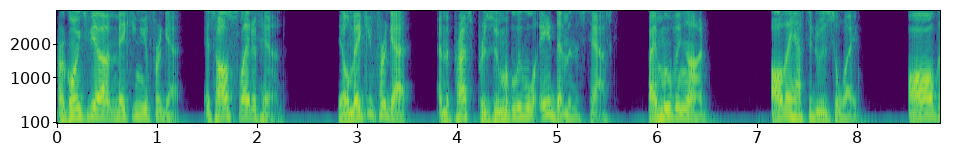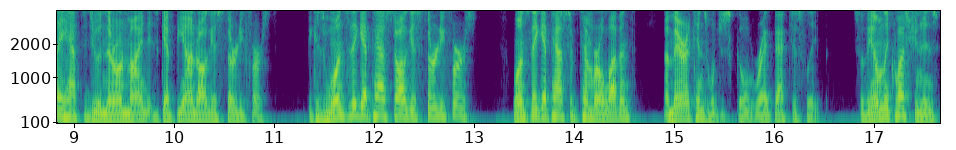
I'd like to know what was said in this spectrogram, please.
are going to be about making you forget. It's all sleight of hand. They'll make you forget, and the press presumably will aid them in this task by moving on. All they have to do is delay. All they have to do in their own mind is get beyond August 31st. Because once they get past August 31st, once they get past September 11th, Americans will just go right back to sleep. So the only question is,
